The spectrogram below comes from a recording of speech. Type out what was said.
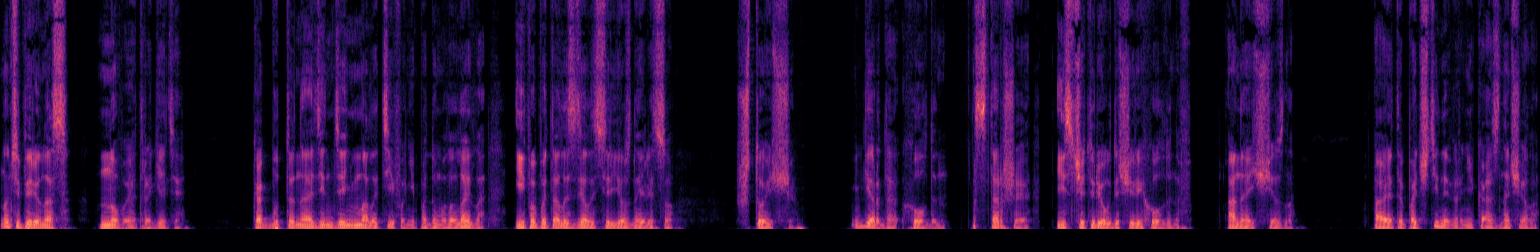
Ну, теперь у нас новая трагедия. Как будто на один день мало Тифани, подумала Лайла и попыталась сделать серьезное лицо. Что еще? Герда Холден, старшая из четырех дочерей Холденов. Она исчезла. А это почти наверняка означало,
